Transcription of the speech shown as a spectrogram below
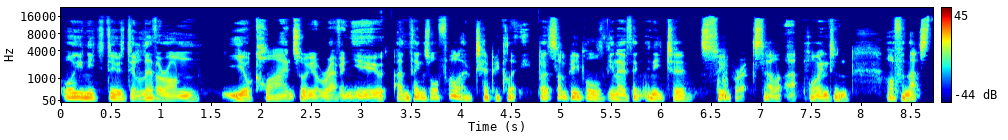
all you need to do is deliver on your clients or your revenue and things will follow typically. But some people, you know, think they need to super excel at that point and often that's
